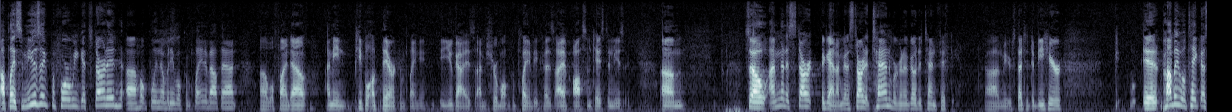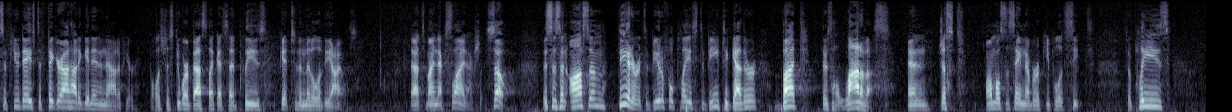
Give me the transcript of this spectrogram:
I'll play some music before we get started. Uh, hopefully nobody will complain about that. Uh, we'll find out. I mean, people up there are complaining. You guys, I'm sure, won't complain because I have awesome taste in music. Um, so I'm going to start, again, I'm going to start at 10. We're going to go to 1050. Um, you're expected to be here. It probably will take us a few days to figure out how to get in and out of here. But let's just do our best. Like I said, please get to the middle of the aisles. That's my next slide, actually. So, this is an awesome theater. It's a beautiful place to be together, but there's a lot of us, and just almost the same number of people as seats. So please,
